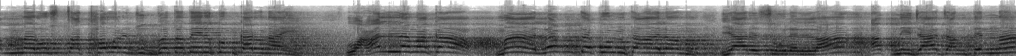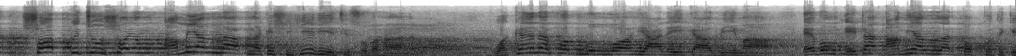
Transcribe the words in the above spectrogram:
আপনার উস্তাদ হওয়ার যোগ্যতা তো এরকম কারও নাই। আপনি যা জানতেন না সব কিছু স্বয়ং আমি আল্লাহ আপনাকে শিখিয়ে দিয়েছি আযীমা। এবং এটা আমি আল্লাহর পক্ষ থেকে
